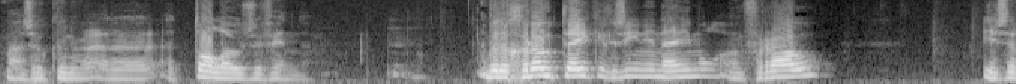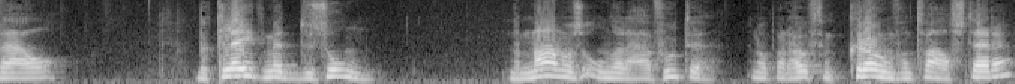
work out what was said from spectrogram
Maar zo kunnen we er talloze vinden. We hebben een groot teken gezien in de hemel. Een vrouw, Israël, bekleed met de zon. De maan was onder haar voeten en op haar hoofd een kroon van twaalf sterren.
